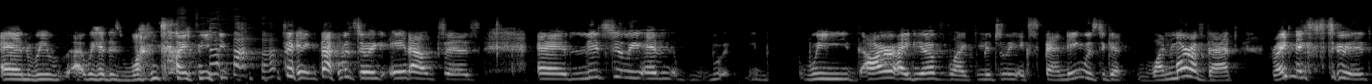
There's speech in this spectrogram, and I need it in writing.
and we uh, we had this one tiny thing that was doing eight ounces. And literally and we our idea of like literally expanding was to get one more of that right next to it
